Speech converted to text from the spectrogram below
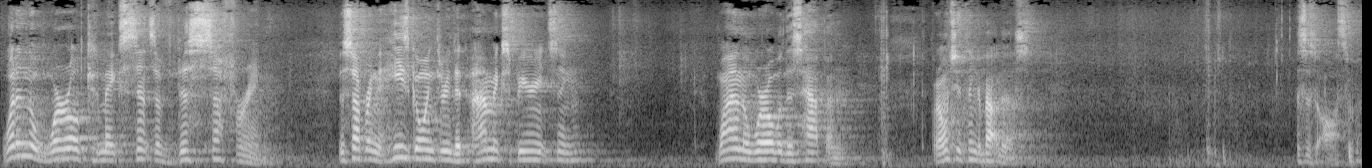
What in the world could make sense of this suffering? The suffering that he's going through, that I'm experiencing? Why in the world would this happen? But I want you to think about this. This is awesome.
